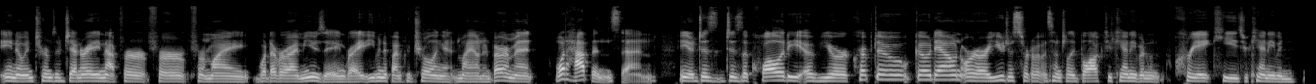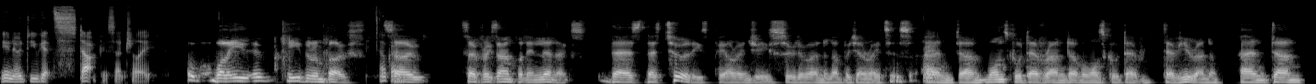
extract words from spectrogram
you know in terms of generating that for for for my whatever i'm using right? Even if i'm controlling it in my own environment what happens then? You know does does the quality of your crypto go down or are you just sort of essentially blocked? You can't even create keys. You can't even you know do you get stuck essentially well, either and both. Okay. So, so for example, in Linux, there's there's two of these PRNGs, pseudo random number generators, right. and um, one's called devrandom and one's called dev devurandom. And um,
